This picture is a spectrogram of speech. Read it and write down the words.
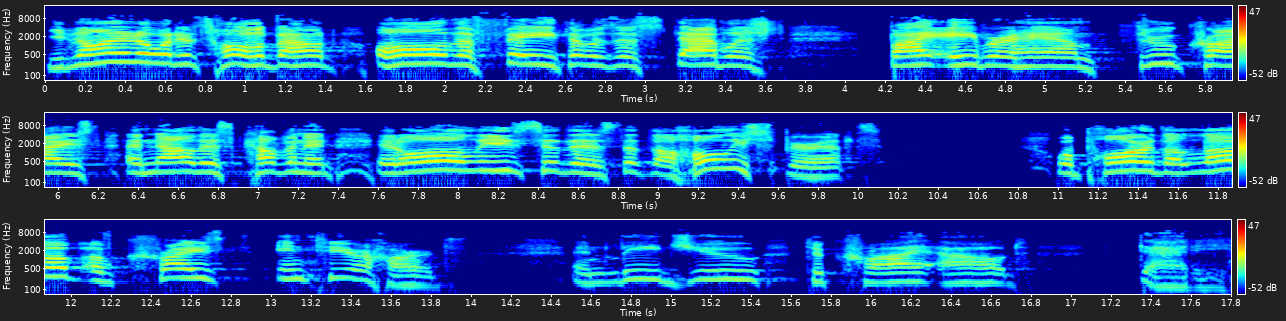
you don't want to know what it's all about? All the faith that was established by Abraham through Christ, and now this covenant, it all leads to this that the Holy Spirit will pour the love of Christ into your heart and lead you to cry out, Daddy.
